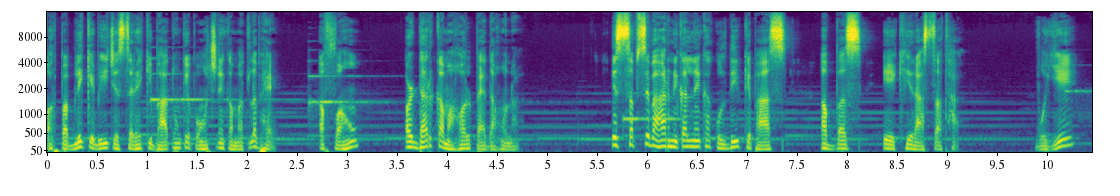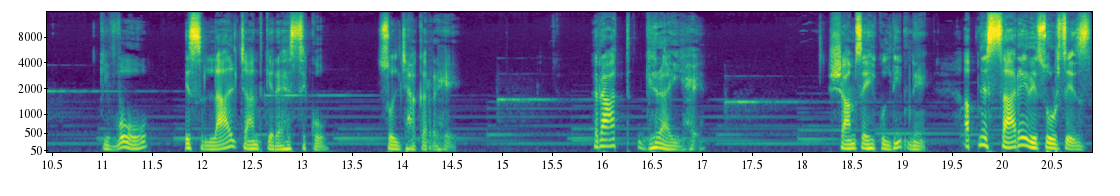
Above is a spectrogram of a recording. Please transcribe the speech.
और पब्लिक के बीच इस तरह की बातों के पहुँचने का मतलब है अफवाहों और डर का माहौल पैदा होना। इस सबसे बाहर निकलने का कुलदीप के पास अब बस एक ही रास्ता था। वो ये कि वो इस लाल चाँद के रहस्य को सुलझा कर रहे। रात घिराई है। शाम से ही कुलदीप ने अपने सारे रिसोर्सेज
